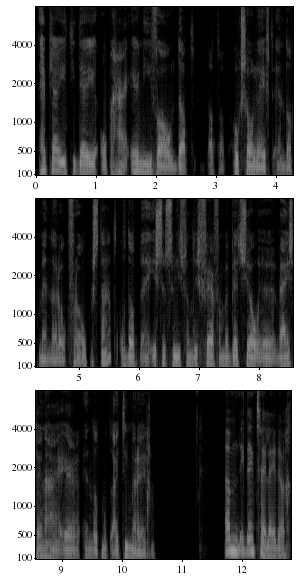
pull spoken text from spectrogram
heb jij het idee op HR-niveau dat, dat dat ook zo leeft en dat men daar ook voor open staat? Of dat, eh, is er zoiets van, dit is ver van mijn bedshow, uh, wij zijn HR en dat moet IT maar regelen? Um, ik denk tweeledig.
